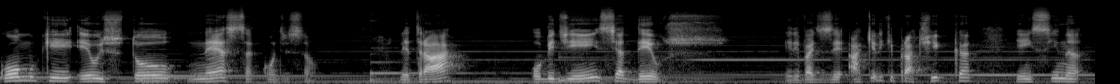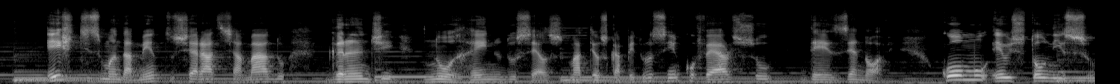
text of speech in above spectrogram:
Como que eu estou nessa condição? Letra A, obediência a Deus. Ele vai dizer: aquele que pratica e ensina estes mandamentos será chamado grande no reino dos céus. Mateus capítulo 5, verso 19. Como eu estou nisso?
